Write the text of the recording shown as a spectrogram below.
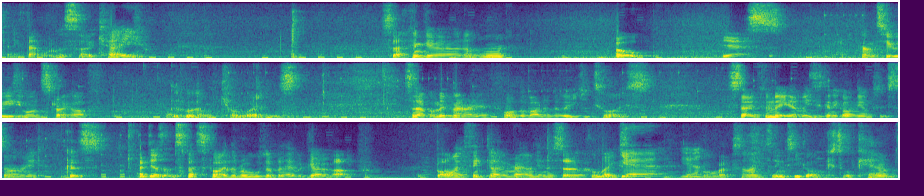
Okay, that one was okay. Second girder. Oh! Yes. And two easy ones straight off. Good work. Kill those. So now I've got mid Mario or Wario Luigi twice. So for me, that means he's going to go on the opposite side because it doesn't specify in the rules whether they would go up, but I think going round in a circle makes it Yeah, yeah. more exciting. So you got to sort of count.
